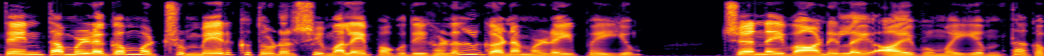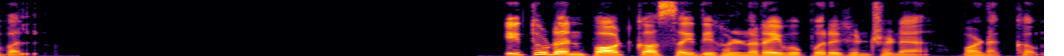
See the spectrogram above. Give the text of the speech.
தென் தமிழகம் மற்றும் மேற்கு தொடர்ச்சி மலைப்பகுதிகளில் கனமழை பெய்யும். சென்னை வானிலை ஆய்வு மையம் தகவல். இத்துடன் பாட்காஸ்ட் செய்திகள் நிறைவு பெறுகின்றன. வணக்கம்.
